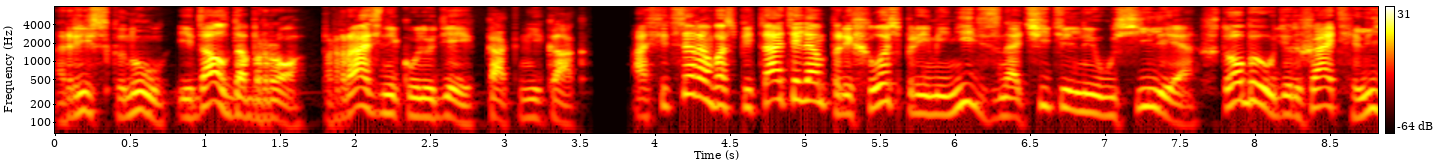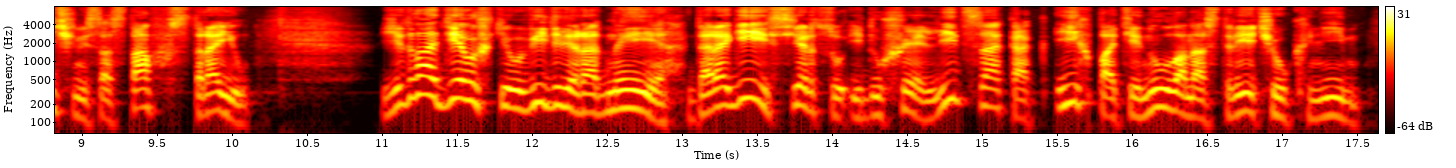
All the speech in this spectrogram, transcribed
рискнул и дал добро. Праздник у людей как-никак. Офицерам-воспитателям пришлось применить значительные усилия, чтобы удержать личный состав в строю. Едва девушки увидели родные, дорогие сердцу и душе лица, как их потянуло навстречу к ним –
